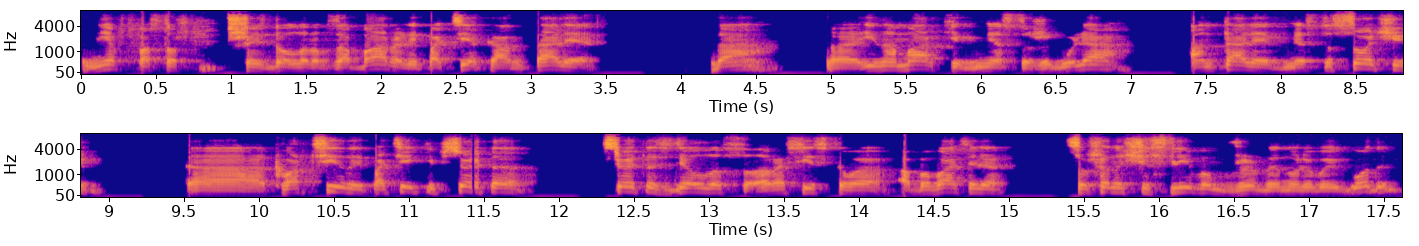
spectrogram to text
Нефть по 106 долларов за баррель, ипотека, Анталия, да, э, иномарки вместо «Жигуля», Анталия вместо Сочи, э, квартиры, ипотеки, все это, все это сделало российского обывателя совершенно счастливым в жирные нулевые годы.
